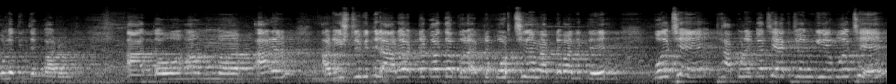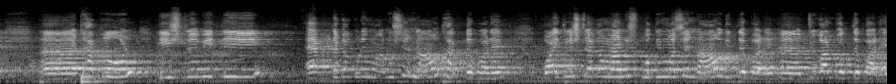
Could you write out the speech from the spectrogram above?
বলে দিতে পারেন। আর তো আর আর ইষ্টবিতির আরও একটা কথা একটা পড়ছিলাম একটা বাড়িতে বলছে, ঠাকুরের কাছে একজন গিয়ে বলছে ঠাকুর ইষ্টবিতি এক টাকা করে মানুষের নাও থাকতে পারে, পঁয়ত্রিশ টাকা মানুষ প্রতি মাসে নাও দিতে পারে জোগাড় করতে পারে।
